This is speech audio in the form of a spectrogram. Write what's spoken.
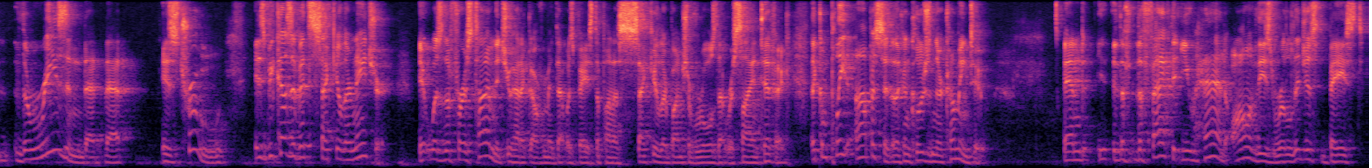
The reason that that is true is because of its secular nature. It was the first time that you had a government that was based upon a secular bunch of rules that were scientific, the complete opposite of the conclusion they're coming to. And the, the fact that you had all of these religious based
